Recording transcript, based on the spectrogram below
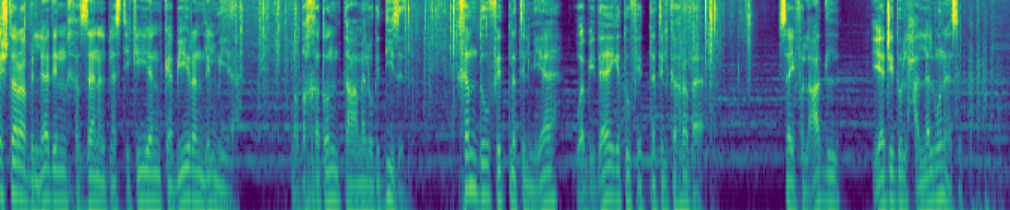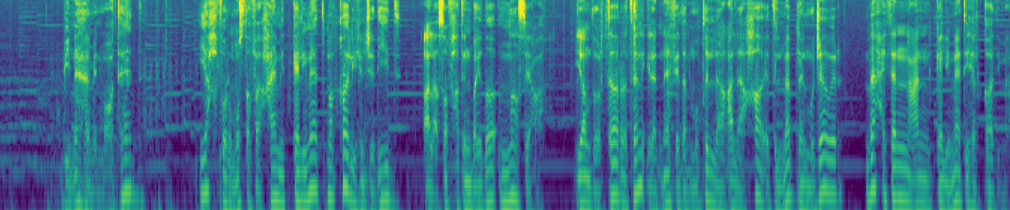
اشترى بن لادن خزانا بلاستيكيا كبيرا للمياه. مضخة تعمل بالديزل. خمد فتنة المياه وبداية فتنة الكهرباء. سيف العدل يجد الحل المناسب. بنهم معتاد يحفر مصطفى حامد كلمات مقاله الجديد على صفحة بيضاء ناصعة. ينظر تارة إلى النافذة المطلة على حائط المبنى المجاور باحثا عن كلماته القادمة.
